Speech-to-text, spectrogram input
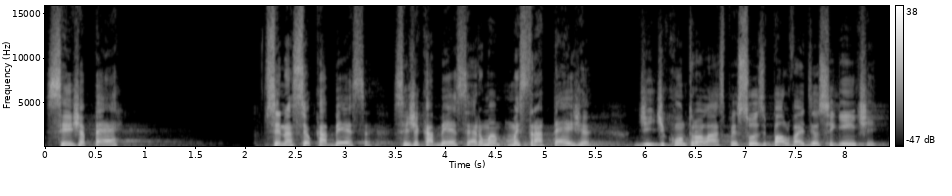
seja pé. Você nasceu cabeça, seja cabeça. Era uma, uma estratégia de, de controlar as pessoas. E Paulo vai dizer o seguinte:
